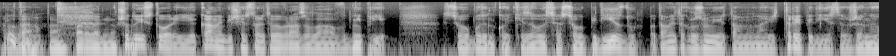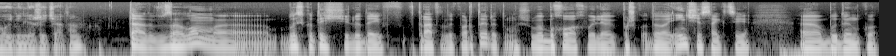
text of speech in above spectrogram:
Паралельно. Ну, так, так, паралельно. Щодо так. історії, яка найбільша історія тебе вразила в Дніпрі з цього будинку, який завелися з цього під'їзду? Бо там, я так розумію, там навіть три під'їзди вже не годні для життя, так? Так, загалом е, близько тисячі людей втратили квартири, тому що вибухова хвиля пошкодила інші секції е, будинку.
